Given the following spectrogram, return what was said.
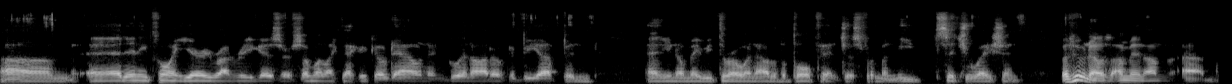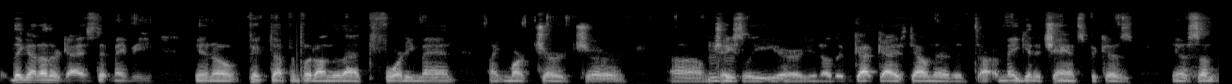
Um, at any point, Yerry Rodriguez or someone like that could go down, and Glenn Otto could be up and and you know maybe throwing out of the bullpen just from a need situation. But who knows? I mean, I'm, uh, they got other guys that maybe you know picked up and put onto that forty man like Marc Church or um, mm-hmm. Chase Lee, or you know, they've got guys down there that uh, may get a chance because you know some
